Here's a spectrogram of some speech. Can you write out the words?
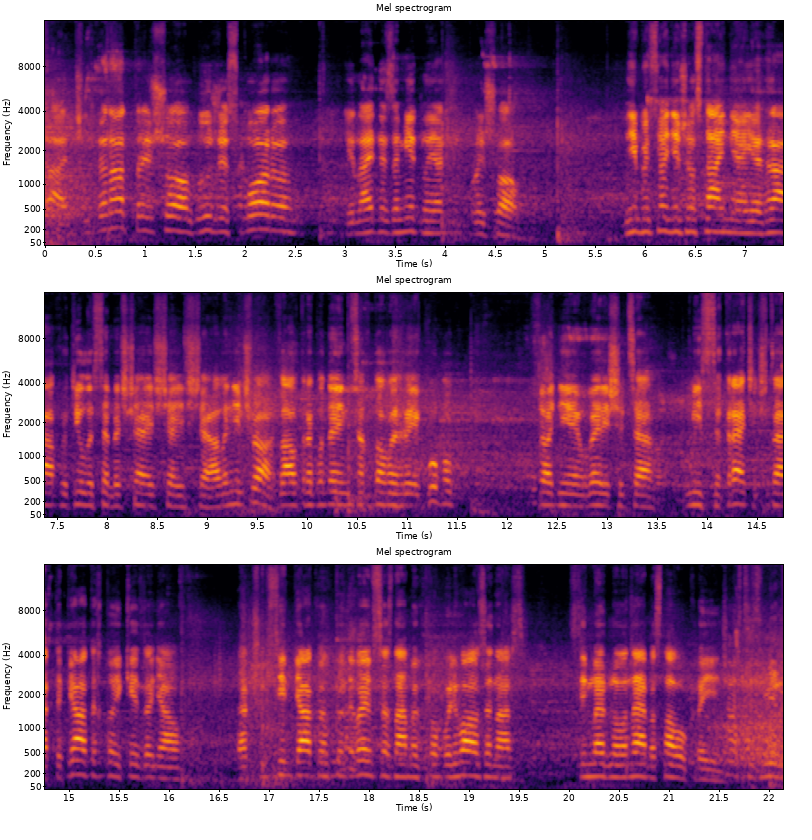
Так, чемпіонат прийшов дуже скоро і навіть незамітно, як пройшов. Ніби сьогодні ж остання гра, хотілося б ще і ще і ще. Але нічого, завтра подивимося, хто виграє кубок. Сьогодні вирішиться місце третє, четверте, п'яте, хто який зайняв. Так що всім дякую, хто дивився з нами, хто болівав за нас. Мирного неба, слава Україні! Часті зміни,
